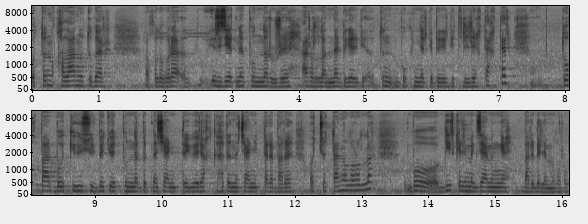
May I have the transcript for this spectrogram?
оттон калан утугар холобра резервный пуннар уже арылланнар бигер бу күннерге бигер тилек тахтар тох бар бу 200 сүрбет өт пуннар бит начальниктер юрек кахата начальниктары бары отчеттан олорлар бу бир келим экзаменге бары белем олорлар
